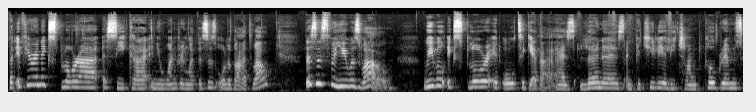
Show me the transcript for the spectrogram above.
But if you're an explorer, a seeker, and you're wondering what this is all about, well, this is for you as well. We will explore it all together as learners and peculiarly charmed pilgrims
